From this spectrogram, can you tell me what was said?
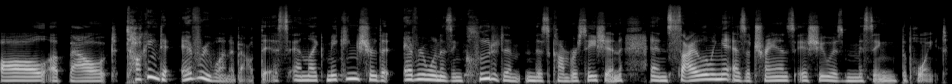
all about talking to everyone about this and like making sure that everyone is included in, in this conversation. And siloing it as a trans issue is missing the point.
